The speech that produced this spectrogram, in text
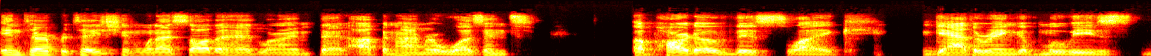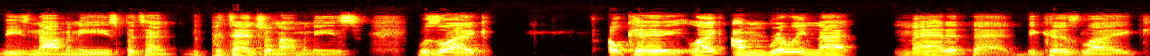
interpretation when I saw the headline that Oppenheimer wasn't a part of this like gathering of movies, these nominees, poten- potential nominees, was like, okay, like I'm really not mad at that because like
